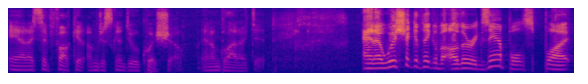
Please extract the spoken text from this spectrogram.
And I said, fuck it, I'm just going to do a quiz show. And I'm glad I did. And I wish I could think of other examples, but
